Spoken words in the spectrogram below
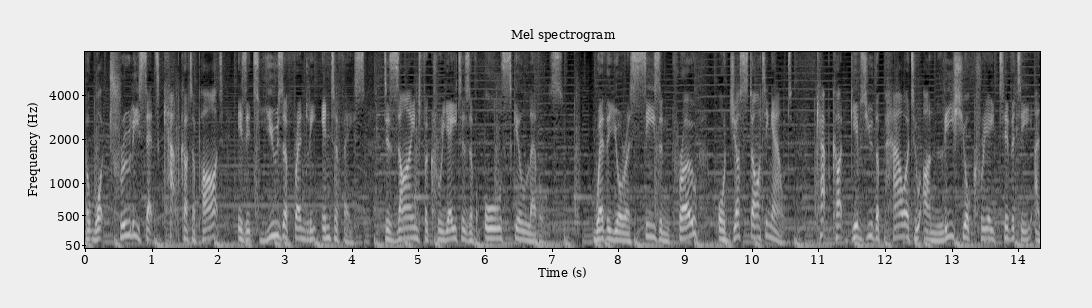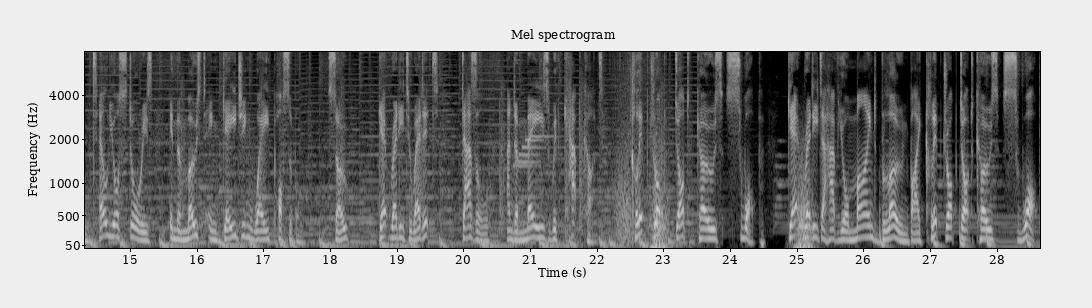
But what truly sets CapCut apart is its user-friendly interface, designed for creators of all skill levels. Whether you're a seasoned pro or just starting out, CapCut gives you the power to unleash your creativity and tell your stories in the most engaging way possible. So, get ready to edit, dazzle, and amaze with CapCut. ClipDrop.co's Swap. Get ready to have your mind blown by ClipDrop.co's Swap.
